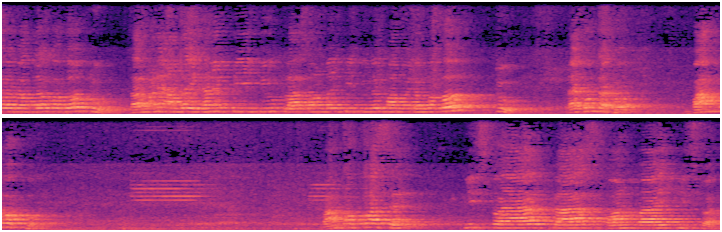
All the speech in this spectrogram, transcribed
6 বাদ দাও, কত? 2 তার মানে আমরা এখানে p cube plus 1 by p cube এর মান পেলাম কত? 2 এখন দেখো, বাম পক্ষ। বাম পক্ষ আছে p square plus 1 by p square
